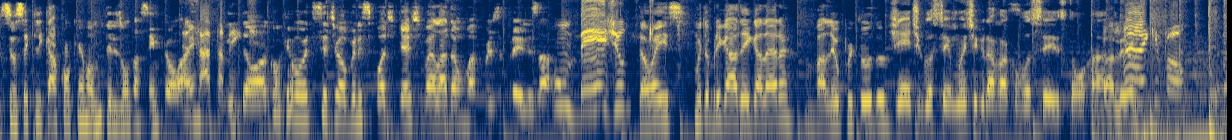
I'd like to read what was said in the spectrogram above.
se você clicar a qualquer momento, eles vão estar sempre online. Exatamente. Então, a qualquer momento que você estiver ouvindo esse podcast, vai lá dar uma força pra eles lá. Um beijo. Então é isso. Muito obrigado aí, galera. Valeu por tudo. Gente, gostei muito de gravar com vocês. Tô honrado. Valeu. Ai, que bom.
